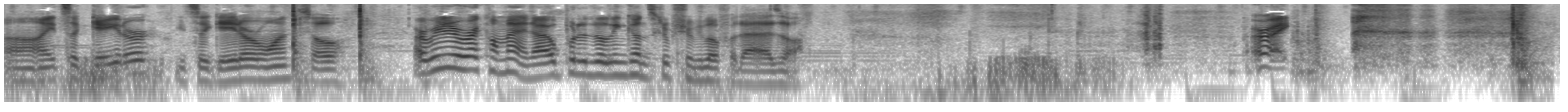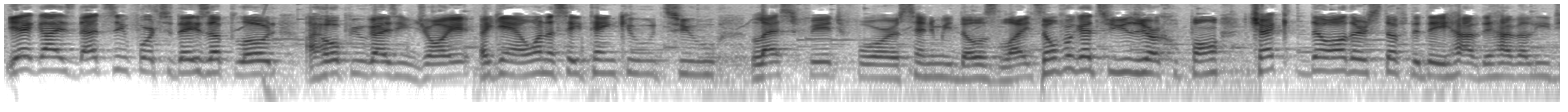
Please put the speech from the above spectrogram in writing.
Uh, it's a Gator, it's a Gator one, so I really recommend. I'll put the link in the description below for that as well. All right yeah guys that's it for today's upload. I hope you guys enjoy it. Again i want to say thank you to Lasfit for sending me those lights. Don't forget to use your coupon. Check the other stuff that they have. They have led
